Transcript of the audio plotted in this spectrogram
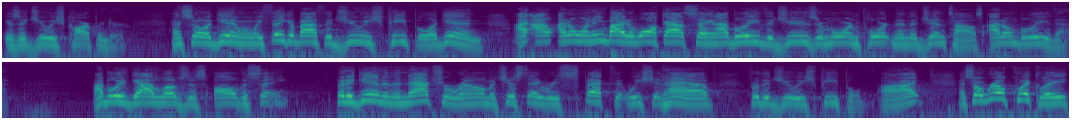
is a Jewish carpenter. And so, again, when we think about the Jewish people, again, I, I, I, don't want anybody to walk out saying, I believe the Jews are more important than the Gentiles. I don't believe that. I believe God loves us all the same. But again, in the natural realm, it's just a respect that we should have for the Jewish people. All right? And so, real quickly,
